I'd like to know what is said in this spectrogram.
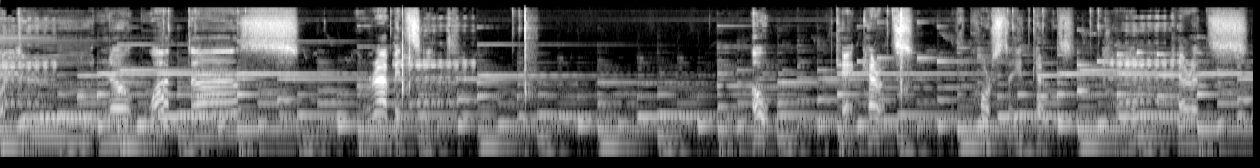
What do no? What does rabbits eat? Oh, okay, carrots. Of course they eat carrots. Carrots.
